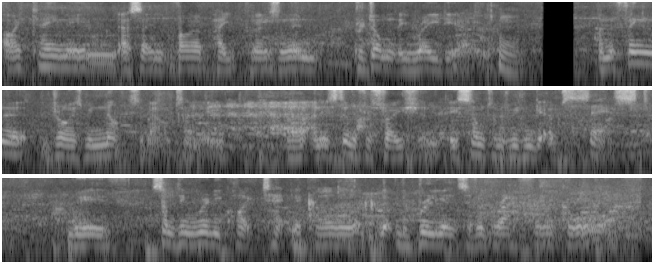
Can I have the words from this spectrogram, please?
I I came in, as I say, via papers and then predominantly radio. Hmm. And the thing that drives me nuts about telly, uh, and it's still a frustration, is sometimes we can get obsessed with something really quite technical, the, the brilliance of a graphic or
